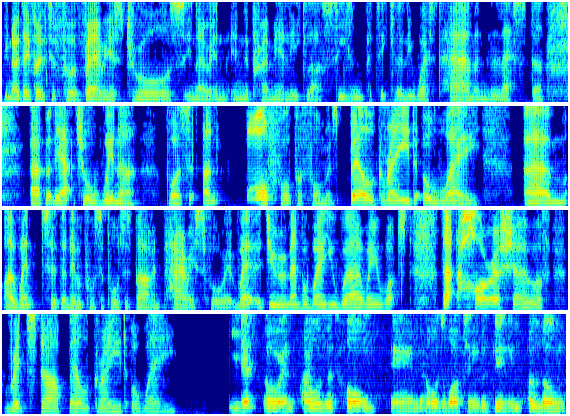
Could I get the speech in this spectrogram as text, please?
you know they voted for various draws you know in in the Premier League last season, particularly West Ham and Leicester, uh, but the actual winner was an awful performance, Belgrade away. Um, I went to the Liverpool supporters bar in Paris for it. Where do you remember where you were? Where you watched that horror show of Red Star Belgrade away? Yes, and I was at home and I was watching the game alone.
